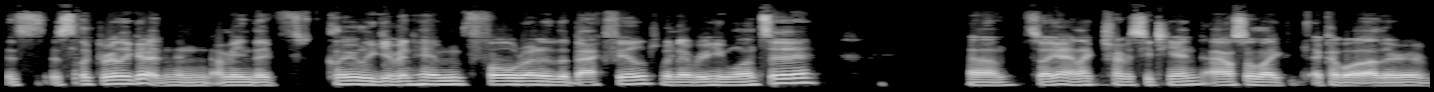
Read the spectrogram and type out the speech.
it's it's looked really good. And I mean, they've clearly given him full run of the backfield whenever he wants it. Um, so yeah, I like Travis Etienne. I also like a couple of other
